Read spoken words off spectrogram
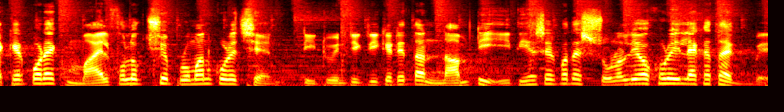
একের পর এক মাইল ফলক ছুঁয়ে প্রমাণ করেছেন। টি টোয়েন্টি ক্রিকেটে তার নামটি ইতিহাসের পাতায় সোনালি অক্ষরেই লেখা থাকবে।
